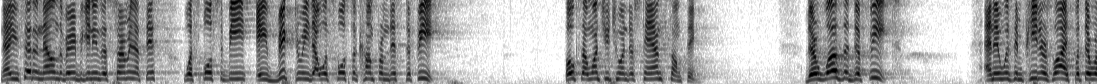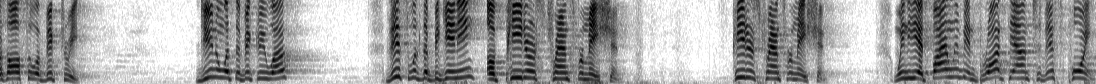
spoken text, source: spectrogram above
Now, you said, Anil, in the very beginning of the sermon that this was supposed to be a victory that was supposed to come from this defeat. Folks, I want you to understand something. There was a defeat, and it was in Peter's life, but there was also a victory. Do you know what the victory was? This was the beginning of Peter's transformation. Peter's transformation. When he had finally been brought down to this point,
